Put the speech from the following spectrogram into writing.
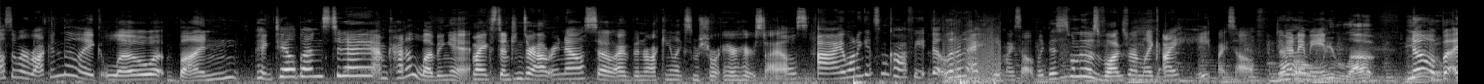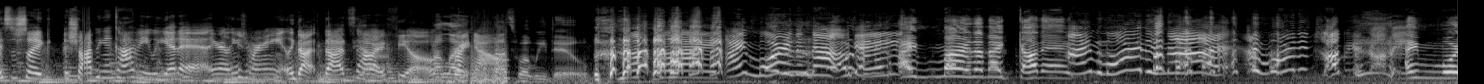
also, we're rocking the like low bun, pigtail buns today. I'm kind of loving it. My extensions are out right now, so I've been rocking like some short hair hairstyles. I want to get some coffee. That literally, I hate myself. Like this is one of those vlogs where I'm like, I hate myself. Do you know what I No, mean? We love. No, but it's just like shopping and coffee. We get it. You're Alisha Marie. Like that. That's how I feel But like, right now. that's what we do. But, like, I'm more than that. Okay. I'm more than my coffee. I'm more than that. I'm more than shopping coffee. I'm more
